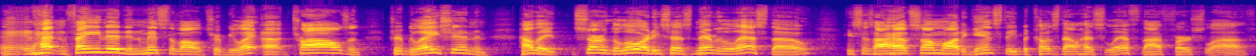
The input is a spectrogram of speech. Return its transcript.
and hadn't fainted in the midst of all tribula- uh, trials and tribulation and how they served the Lord. He says, Nevertheless, though, he says, I have somewhat against thee because thou hast left thy first love.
